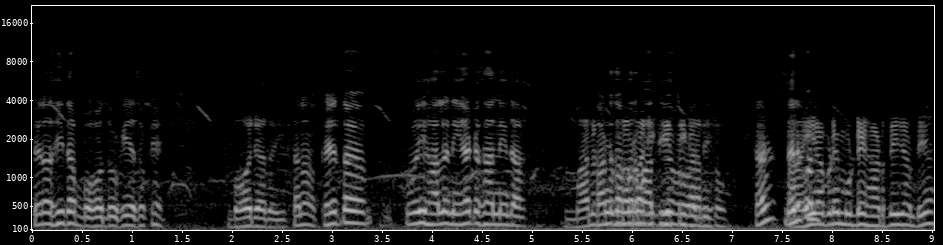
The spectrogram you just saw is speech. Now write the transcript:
ਫਿਰ ਅਸੀਂ ਤਾਂ ਬਹੁਤ ਦੁਖੀ ਆ ਸੁੱਖੇ। ਬਹੁਤ ਜ਼ਿਆਦਾ ਜੀ। ਹੈਨਾ ਫਿਰ ਤਾਂ ਕੋਈ ਹੱਲ ਨਹੀਂ ਹੈ ਕਿਸਾਨੀ ਦਾ। ਮਨ ਸਾਡਾ ਤਾਂ ਬਰਬਾਦੀ ਹੋ ਬਰਬਾਦੀ। ਹੈ? ਬਿਲਕੁਲ। ਆਪਣੇ ਮੁੰਡੇ ਹਟਦੇ ਜਾਂਦੇ ਆ।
